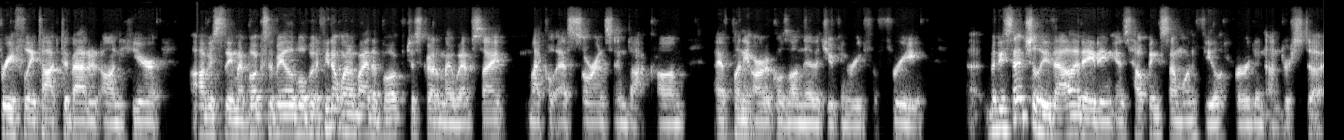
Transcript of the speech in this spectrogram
briefly talked about it on here. Obviously, my book's available, but if you don't want to buy the book, just go to my website, michaelssorensen.com. I have plenty of articles on there that you can read for free. Uh, but essentially, validating is helping someone feel heard and understood.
